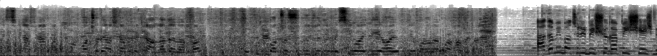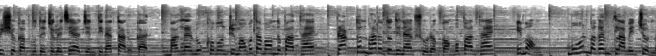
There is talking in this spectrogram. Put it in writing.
মেসি আসা মানে বছরে আসা আমাদের একটা আলাদা ব্যাপার। নতুন বছর শুরু যদি মেসি হয়, দিয়ে হয় বড় ব্যাপার হবে না। আগামী বছরের বিশ্বকাপই শেষ বিশ্বকাপ হতে চলেছে আর্জেন্টিনার তারকার। বাংলার মুখ্যমন্ত্রী মমতা বন্দ্যোপাধ্যায়, প্রাক্তন ভারত অধিনায়ক সৌরভ গঙ্গোপাধ্যায় এবং মোহনবাগান ক্লাবের জন্য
